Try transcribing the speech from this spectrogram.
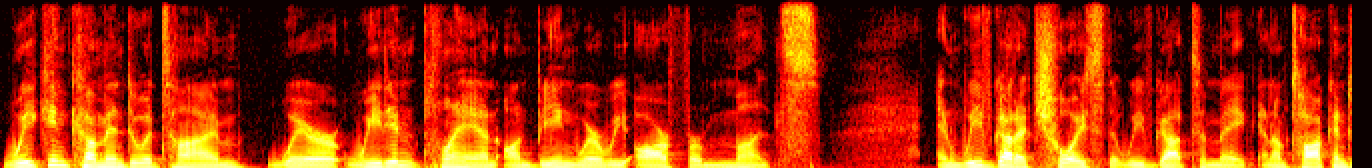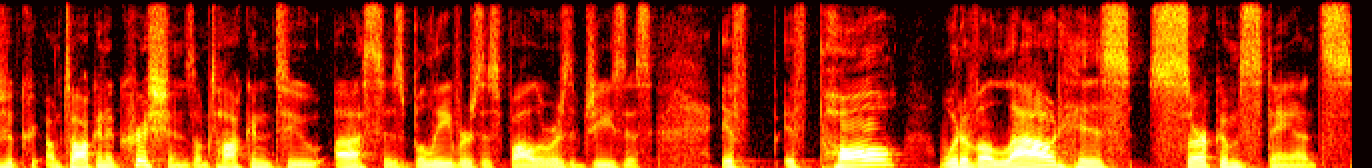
we can come into a time where we didn't plan on being where we are for months. And we've got a choice that we've got to make. And I'm talking to, I'm talking to Christians, I'm talking to us as believers, as followers of Jesus. If, if Paul would have allowed his circumstance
